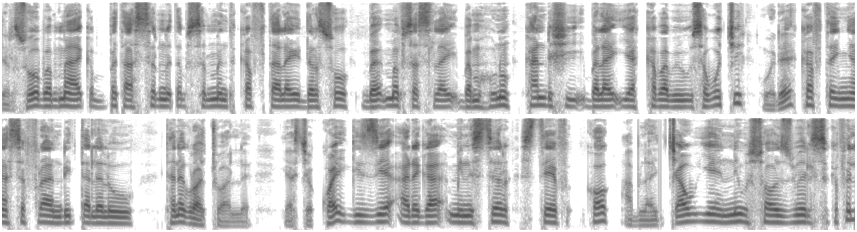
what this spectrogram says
ደርሶ በማያውቅበት 10.8 ከፍታ ላይ ደርሶ በመፍሰስ ላይ በመሆኑ ከአንድ ሺህ በላይ የአካባቢው ሰዎች ወደ ከፍተኛ ስፍራ እንዲጠለሉ ተነግሯቸዋል። የአስቸኳይ ጊዜ አደጋ ሚኒስትር ስቴፍ ኩክ አብላጫው የኒው ሳውዝ ዌልስ ክፍል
